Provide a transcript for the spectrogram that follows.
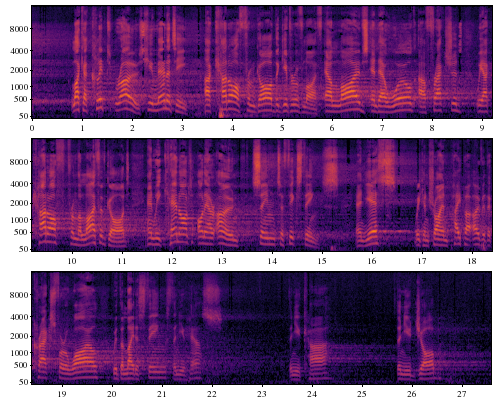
Like a clipped rose, humanity are cut off from God, the giver of life. Our lives and our world are fractured. We are cut off from the life of God, and we cannot on our own seem to fix things. And yes, we can try and paper over the cracks for a while with the latest things the new house, the new car, the new job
